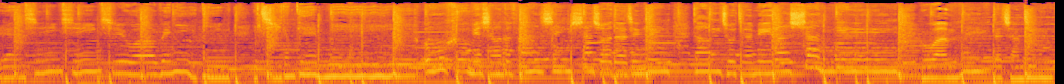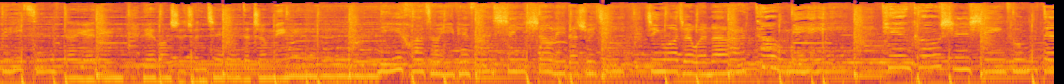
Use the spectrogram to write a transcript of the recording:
任性心事我为你听，一起动甜蜜。呜呼，面上的繁星，闪烁的精灵，倒映出甜蜜的身影。完美的场景，彼此的约定，月光是纯洁的证明。你化作一片繁星，手里的水晶，紧握着温暖而透明。天空是幸福的，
